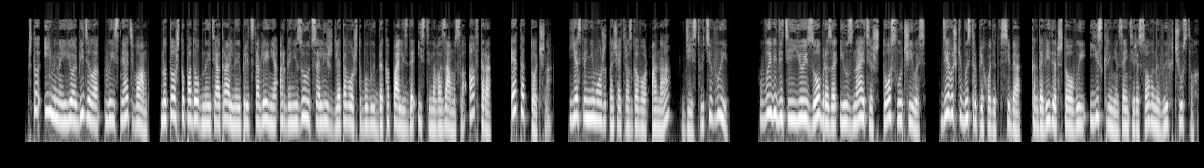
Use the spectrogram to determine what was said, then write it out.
Что именно ее обидело, выяснять вам, но то, что подобные театральные представления организуются лишь для того, чтобы вы докопались до истинного замысла автора, это точно. Если не может начать разговор она, действуйте вы. Выведите ее из образа и узнайте, что случилось. Девушки быстро приходят в себя, когда видят, что вы искренне заинтересованы в их чувствах.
